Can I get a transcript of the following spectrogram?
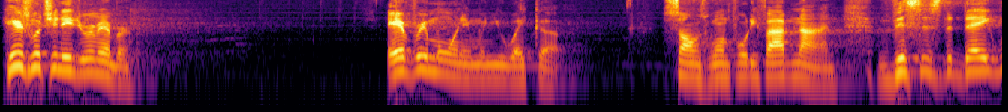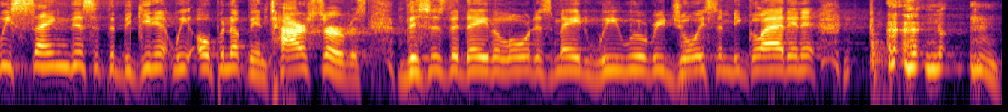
Here's what you need to remember every morning when you wake up. Psalms 145 9. This is the day, we sang this at the beginning, we opened up the entire service. This is the day the Lord has made. We will rejoice and be glad in it.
